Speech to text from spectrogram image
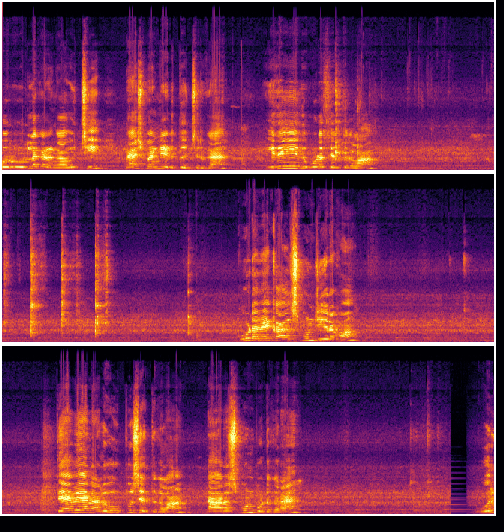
ஒரு உருளைக்கிழங்கு அவிச்சு மேஷ் பண்ணி எடுத்து வச்சுருக்கேன். இதையும் இது கூட சேர்த்துக்கலாம். கூடவே கால் ஸ்பூன் ஜீரகம். தேவையான அளவு உப்பு சேர்த்துக்கலாம். நான் அரை ஸ்பூன் போட்டுக்கிறேன். ஒரு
